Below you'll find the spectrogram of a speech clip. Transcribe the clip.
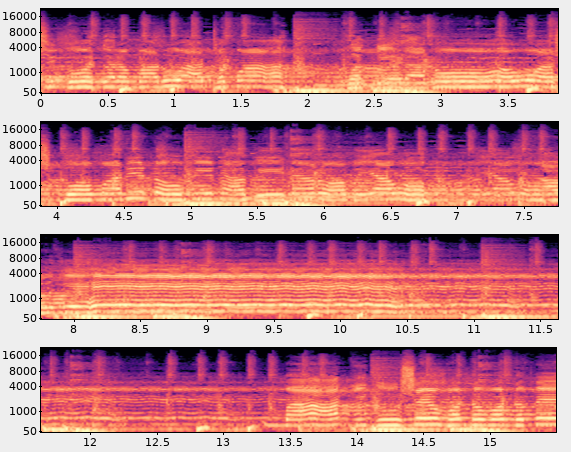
શિકોતર મારું આઠમાં વતેડાનો વાસકો મારી નવમી ના ભીના આવો આવજે. માં કીધું છે, વન વન મે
